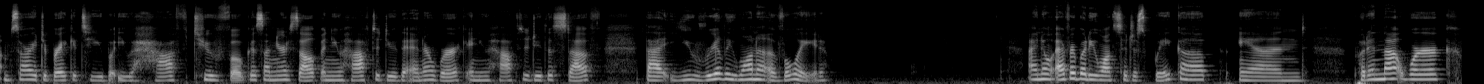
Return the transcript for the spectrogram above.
I'm sorry to break it to you, but you have to focus on yourself and you have to do the inner work and you have to do the stuff that you really want to avoid. I know everybody wants to just wake up and put in that work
